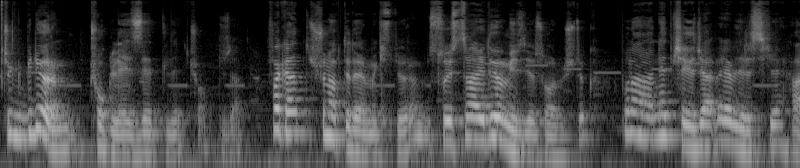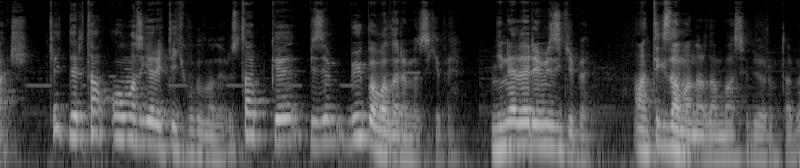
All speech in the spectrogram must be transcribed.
Çünkü biliyorum çok lezzetli, çok güzel. Fakat şu noktada dönmek istiyorum. Suistimal ediyor muyuz diye sormuştuk. Buna net bir şekilde cevap verebiliriz ki hayır. Kekleri tam olması gerektiği gibi kullanıyoruz. Tıpkı bizim büyük babalarımız gibi, ninelerimiz gibi. Antik zamanlardan bahsediyorum tabi.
